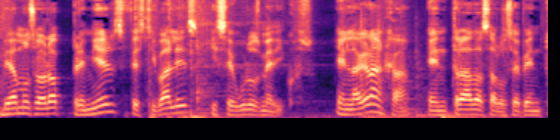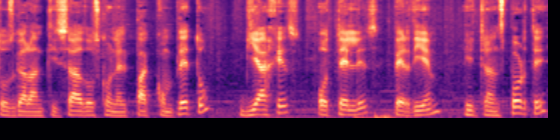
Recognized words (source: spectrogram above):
Veamos ahora premiers, festivales y seguros médicos. En la granja, entradas a los eventos garantizados con el pack completo, viajes, hoteles, per diem y transporte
